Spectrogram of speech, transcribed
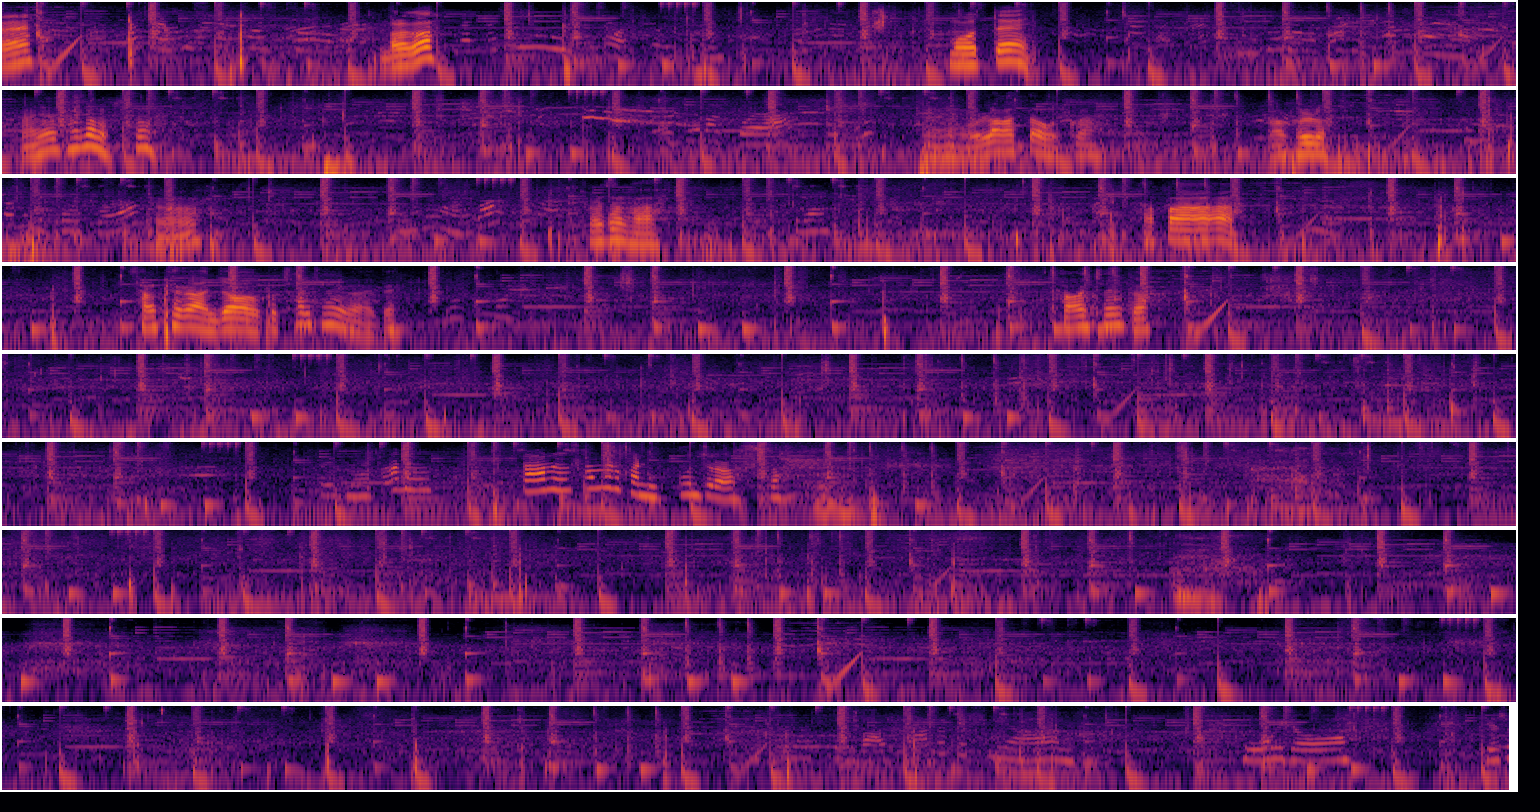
왜? 뭐라고? 뭐 어때? 아니야 상관없어? 응, 올라갔다 올 거야 아 글로? 어? 항상 가. 아빠 상태가 안 좋아갖고 천천히 가야 돼. 천천히 가. 저희 그냥 다른 다른 산으로 간 입구인 줄 알았어.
